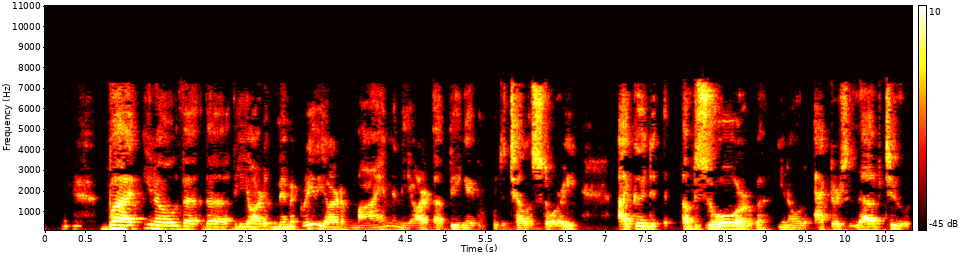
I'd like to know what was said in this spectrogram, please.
but you know, the the the art of mimicry, the art of mime, and the art of being able to tell a story, I could absorb. You know, actors love to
